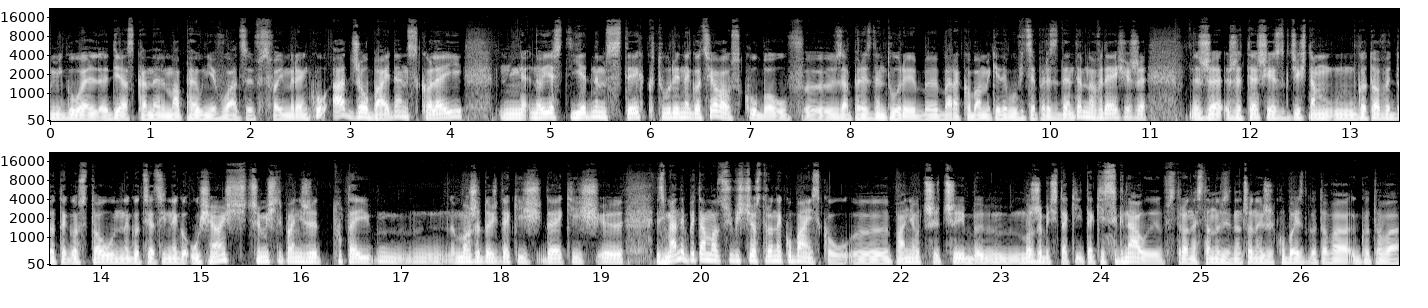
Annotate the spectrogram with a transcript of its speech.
Miguel Diaz-Canel ma pełnię władzy w swoim ręku, a Joe Biden z kolei no, jest jednym z tych, który negocjował z Kubą Y, za prezydentury Barack Obamy, kiedy był wiceprezydentem, no wydaje się, że, że, że też jest gdzieś tam gotowy do tego stołu negocjacyjnego usiąść. Czy myśli pani, że tutaj mm, może dojść do jakiejś, do jakiejś y, zmiany? Pytam oczywiście o stronę kubańską y, panią, czy, czy może być taki, takie sygnały w stronę Stanów Zjednoczonych, że Kuba jest gotowa, gotowa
